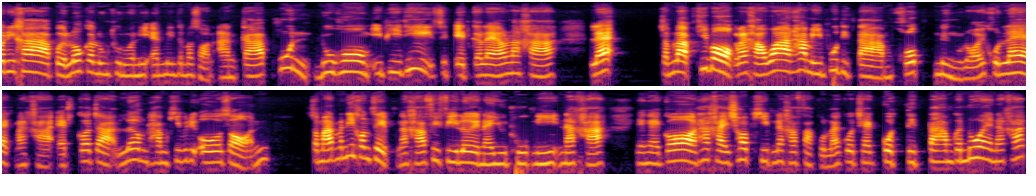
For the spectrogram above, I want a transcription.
วัสดีค่ะ เปิดโลกการลงทุนวันนี้แอดมินจะมาสอนอ่านกราฟหุ้นดูโฮม EP ที่ 11 กันแล้วนะคะ และสำหรับที่บอกนะคะว่าถ้ามีผู้ติดตามครบ 100 คนแรกนะคะ แอดก็จะเริ่มทำคลิปวิดีโอสอน Smart Money Concept นะคะ ฟรี ๆ เลยใน YouTube นี้นะคะ ยังไงก็ถ้าใครชอบคลิปนะคะ ฝากกดไลค์กดแชร์กดติดตามกันด้วยนะคะ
